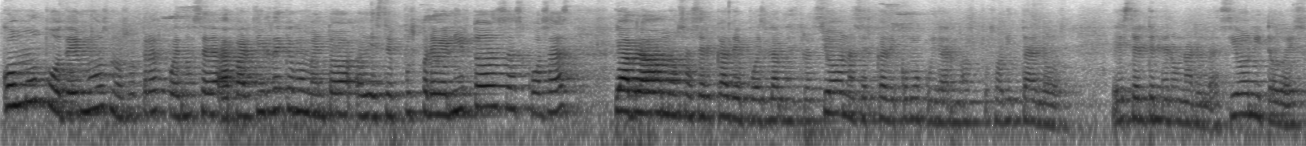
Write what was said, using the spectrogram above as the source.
¿Cómo podemos nosotras, pues no sé, a partir de qué momento, este, pues prevenir todas esas cosas? Ya hablábamos acerca de pues la menstruación, acerca de cómo cuidarnos, pues ahorita los, este, el tener una relación y todo eso.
